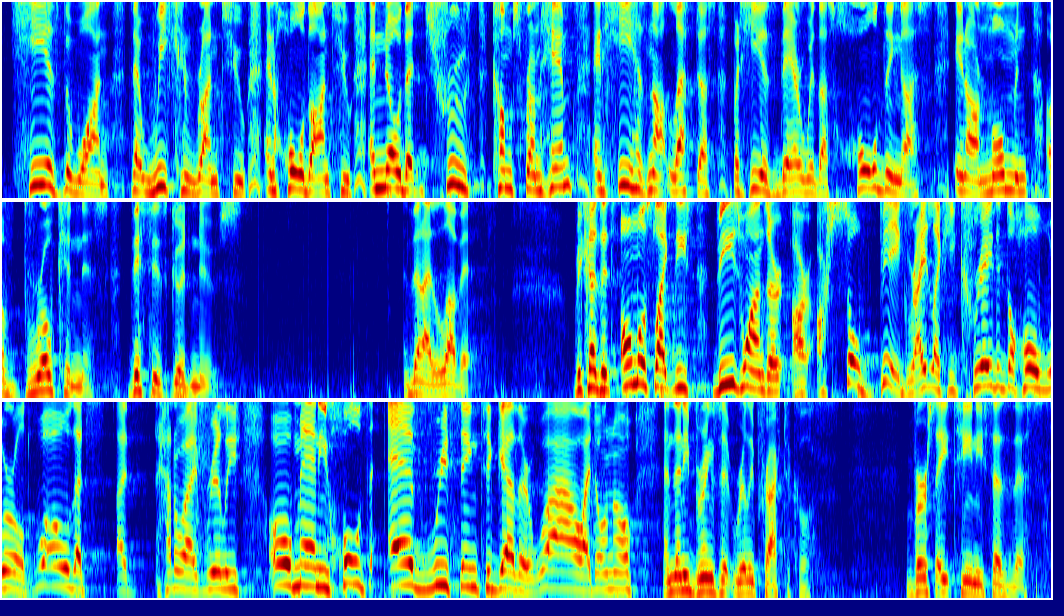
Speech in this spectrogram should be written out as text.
He is the one that we can run to and hold on to and know that truth comes from Him and He has not left us, but He is there with us, holding us in our moment of brokenness. This is good news. And then I love it because it's almost like these, these ones are, are, are so big, right? Like He created the whole world. Whoa, that's, I, how do I really? Oh man, he holds everything together. Wow, I don't know. And then he brings it really practical. Verse 18, he says this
